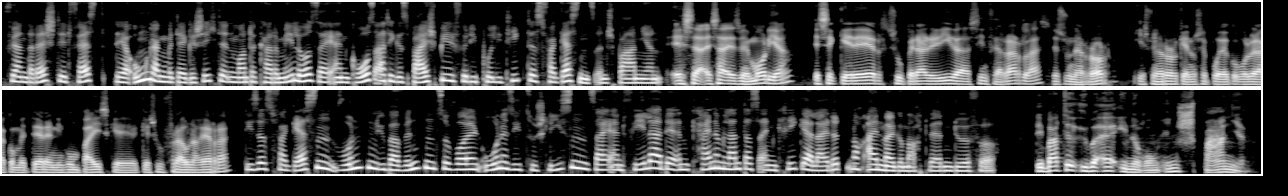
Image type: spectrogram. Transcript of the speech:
Für Andrés steht fest, der Umgang mit der Geschichte in Monte Carmelo sei ein großartiges Beispiel für die Politik des Vergessens in Spanien. Esa, esa desmemoria, ese querer superar heridas sin cerrarlas, es un error. Y es un error que no se puede volver a cometer en ningún país que, que sufra una guerra. Dieses Vergessen, Wunden überwinden zu wollen, ohne sie zu schließen, sei ein Fehler, der in keinem Land, das einen Krieg erleidet, noch einmal gemacht werden dürfe. Debatte über Erinnerung in Spanien.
